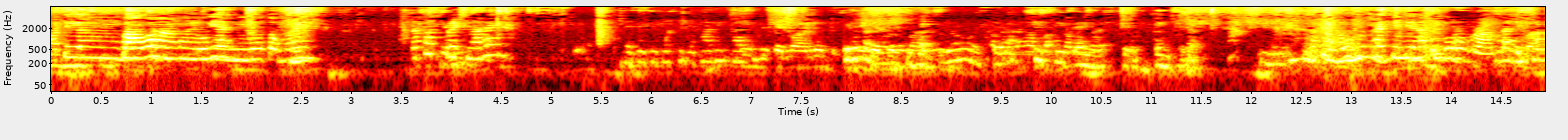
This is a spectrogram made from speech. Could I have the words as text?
Pati ang bawang, ang luya, niluto mo rin. Dapat fresh na rin. Thank you. Kahit hindi na siguro grasa, di ba?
